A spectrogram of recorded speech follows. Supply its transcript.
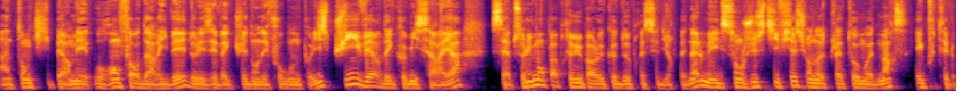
un temps qui permet aux renforts d'arriver, de les évacuer dans des fourgons de police, puis vers des commissariats. C'est absolument pas prévu par le code de procédure pénale, mais ils sont justifiés sur notre plateau au mois de mars. Écoutez-le.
